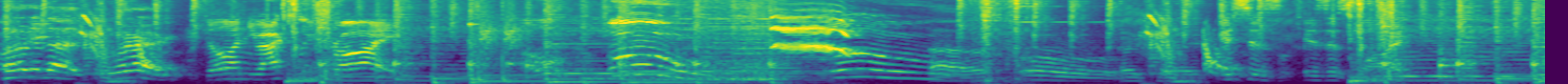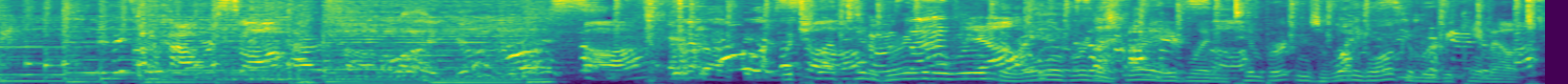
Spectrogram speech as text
how did that work? Dylan, you actually tried. Oh. Ooh! Ooh! Is is this slime? A power saw. Power saw. Oh my god, Saw. bro. Which left him very little room Yeah. to roll over in his grave when Tim Burton's Willy Wonka movie came out.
